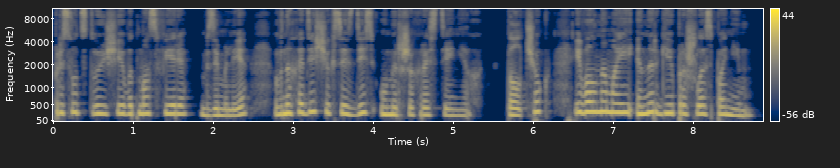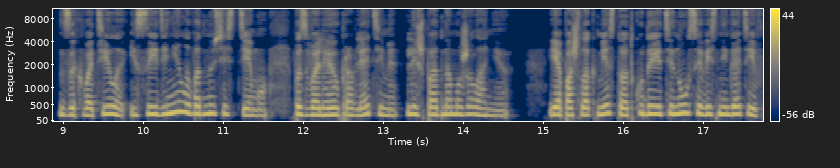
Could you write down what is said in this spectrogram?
присутствующие в атмосфере, в земле, в находящихся здесь умерших растениях. Толчок, и волна моей энергии прошлась по ним, захватила и соединила в одну систему, позволяя управлять ими лишь по одному желанию – я пошла к месту, откуда и тянулся весь негатив,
